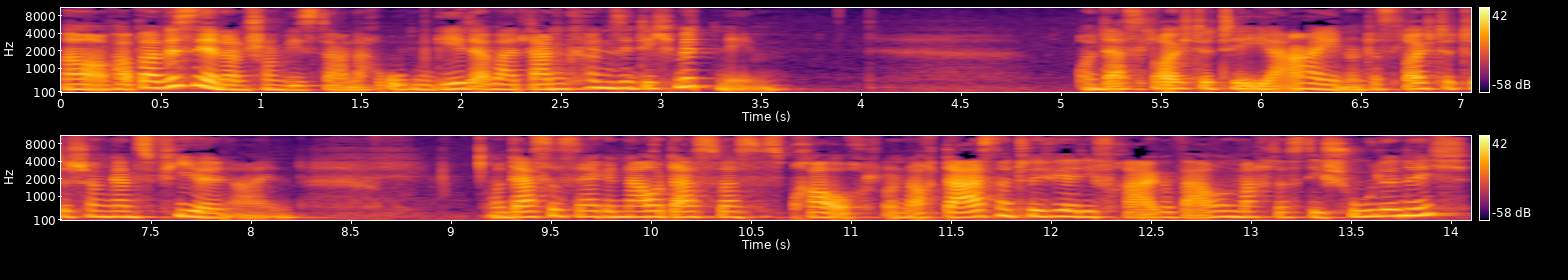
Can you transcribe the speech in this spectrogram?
Mama und Papa wissen ja dann schon, wie es da nach oben geht, aber dann können sie dich mitnehmen. Und das leuchtete ihr ein und das leuchtete schon ganz vielen ein. Und das ist ja genau das, was es braucht. Und auch da ist natürlich wieder die Frage, warum macht das die Schule nicht?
